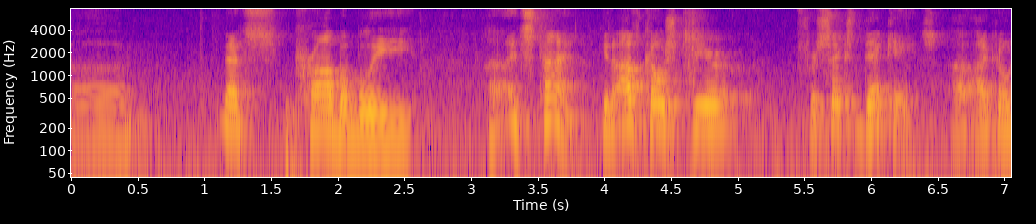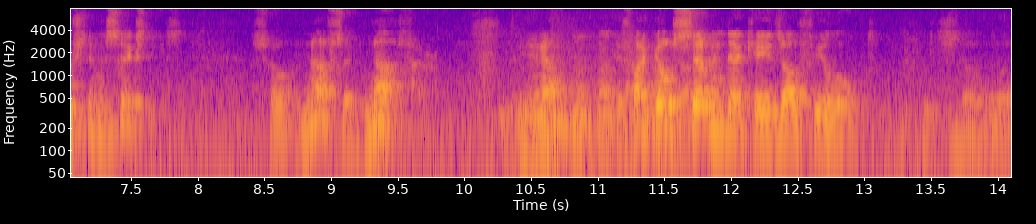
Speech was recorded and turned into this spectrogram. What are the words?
uh, That's probably, uh, it's time. You know, I've coached here for six decades. I, I coached in the sixties. So enough's enough, you know? If I go seven decades, I'll feel old. So, uh,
